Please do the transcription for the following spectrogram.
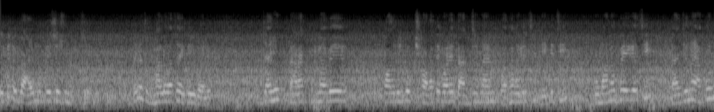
দেখে গায়ের মধ্যে এসে শুনছে। ঠিক আছে? ভালোবাসা এটাই বলে। যাই হোক, তারা কীভাবে কল রেকর্ড ছড়াতে পারে, তার জন্য আমি কথা বলেছি, দেখেছি, প্রমাণও পেয়ে গেছি। তাই জন্য এখন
